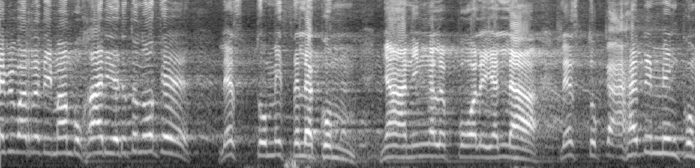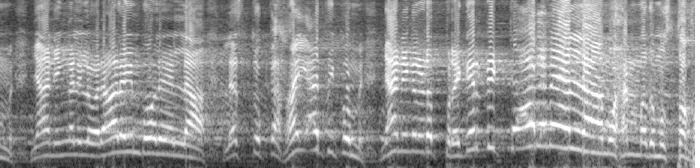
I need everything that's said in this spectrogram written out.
നബി പറഞ്ഞത് ഇമാം ബുഖാരി എടുത്തു നോക്ക്. ലസ്തു മിസ്ലക്കും ഞാൻ നിങ്ങളെ പോലെയല്ല. ലസ്തു കഅഹദിൻ മിൻകും ഞാൻ നിങ്ങളിൽ ഒരാളെയും പോലെയല്ല. ലസ്തു കഹയത്തിക്കും ഞാൻ നിങ്ങളുടെ പ്രകൃതിക്കാരനേ അല്ല മുഹമ്മദ് മുസ്തഫ.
